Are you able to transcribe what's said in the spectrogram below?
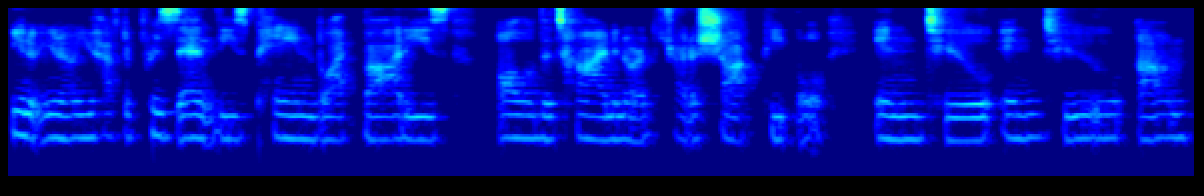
you know you know you have to present these pain black bodies all of the time in order to try to shock people into into um,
